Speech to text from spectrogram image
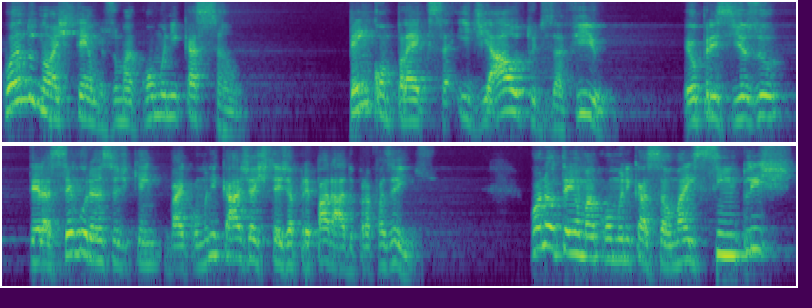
quando nós temos uma comunicação bem complexa e de alto desafio, eu preciso ter a segurança de quem vai comunicar já esteja preparado para fazer isso. Quando eu tenho uma comunicação mais simples,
